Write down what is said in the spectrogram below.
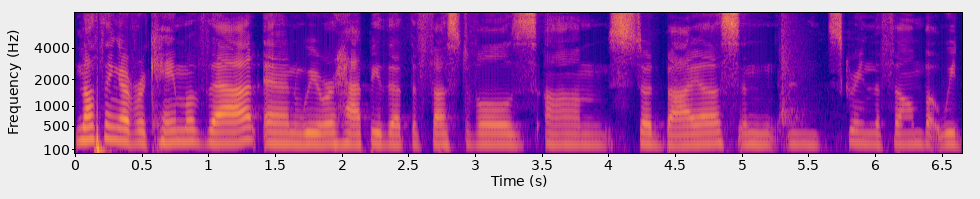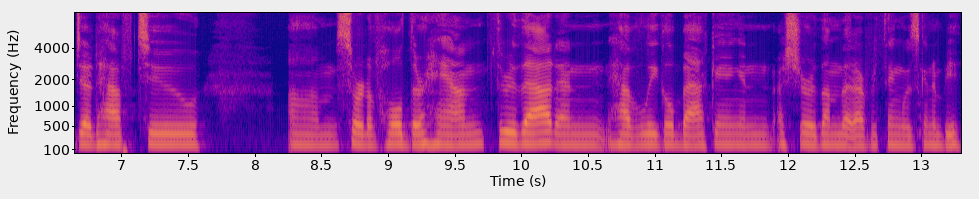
nothing ever came of that, and we were happy that the festivals um, stood by us and, and, screened the film. But we did have to. Um, sort of hold their hand through that and have legal backing and assure them that everything was going to be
